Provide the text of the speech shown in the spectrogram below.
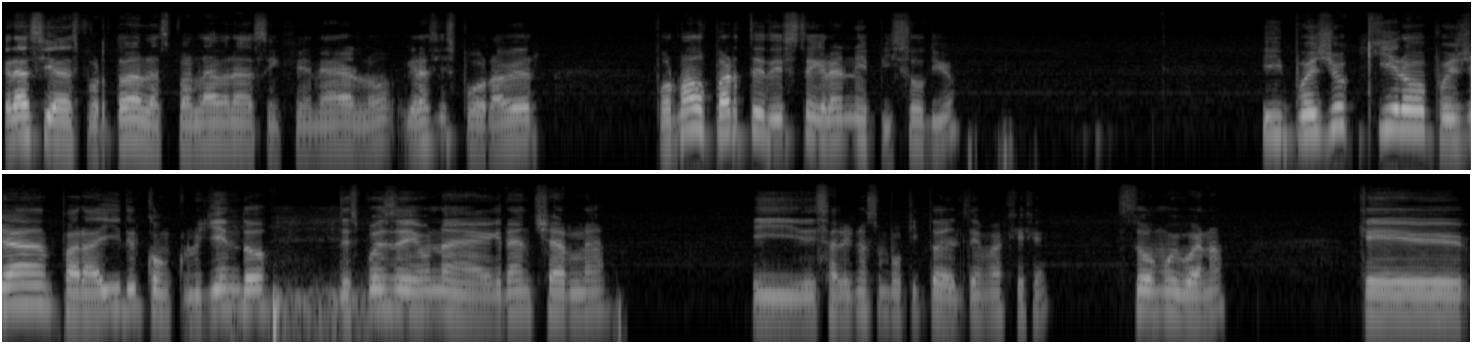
Gracias por todas las palabras en general, ¿no? Gracias por haber formado parte de este gran episodio. Y pues yo quiero, pues ya para ir concluyendo, después de una gran charla y de salirnos un poquito del tema, jeje, estuvo muy bueno. Que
